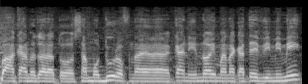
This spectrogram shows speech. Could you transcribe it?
Πάμε να κάνουμε τώρα το Σαμοντούροφ να κάνει νόημα να κατέβει η μιμή.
